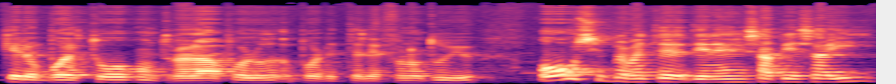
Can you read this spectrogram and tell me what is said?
que lo puedes todo controlar por, por el teléfono tuyo o simplemente tienes esa pieza ahí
